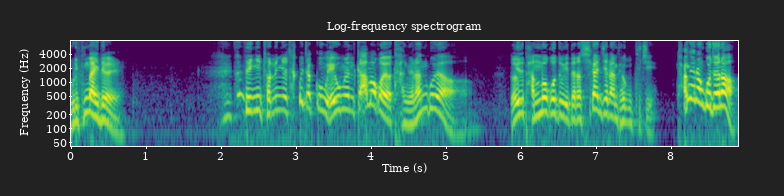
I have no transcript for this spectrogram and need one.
우리 풍마이들 선생님 저는요 자꾸 자꾸 외우면 까먹어요. 당연한 거야. 너희들 밥 먹어도 이따라 시간 지나면 배고프지. 당연한 거잖아.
